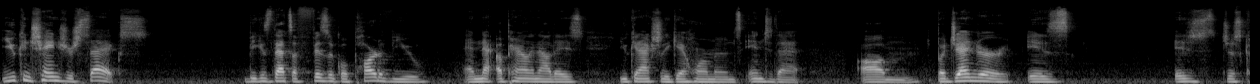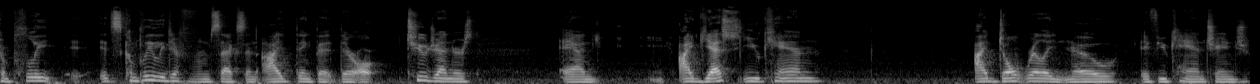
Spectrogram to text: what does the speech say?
you can change your sex because that's a physical part of you and apparently nowadays you can actually get hormones into that. Um but gender is is just complete it's completely different from sex and I think that there are two genders and I guess you can I don't really know if you can change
